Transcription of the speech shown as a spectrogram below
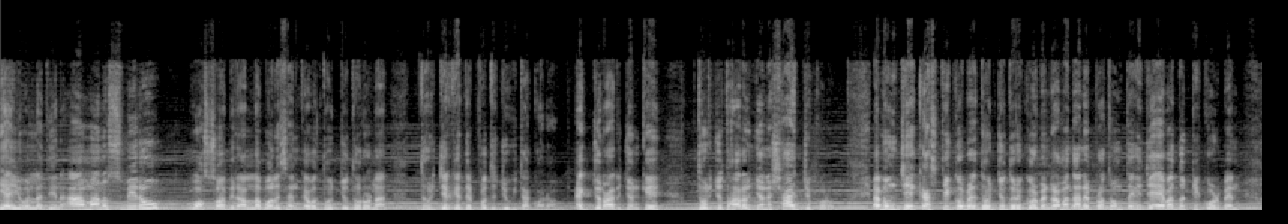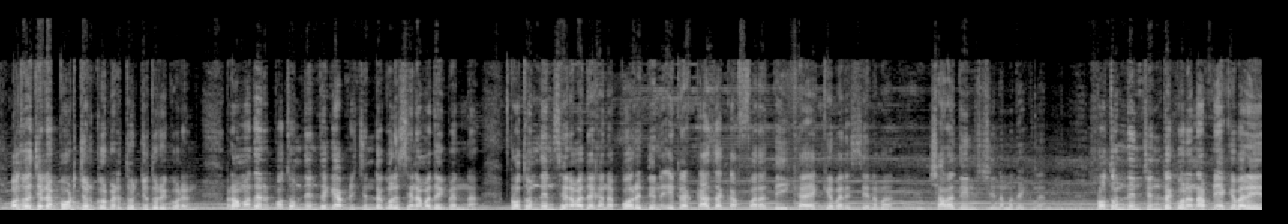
ইয়া ইউল্লাদিন আ মানুষ বিরু ওয়াসাবির আল্লাহ বলেছেন কেবল ধৈর্য ধরো না, ধৈর্যের ক্ষেত্রে প্রতিযোগিতা করো। একজন আরেকজনকে ধৈর্য ধারণ জন্য সাহায্য করো। এবং যে কাজটি করবেন, ধৈর্য ধরে করবেন। রমাদানের প্রথম থেকে যে আবাদতটি করবেন, অথবা যেটা বর্জন করবেন, ধৈর্য ধরে করেন। রমাদানের প্রথম দিন থেকে আপনি চিন্তা করে সিনেমা দেখবেন না। প্রথম দিন সিনেমা দেখেন না, পরের দিন এটা কাজা কাফারা দেখা, একেবারে সিনেমা, সারাদিন সিনেমা দেখলেন। প্রথম দিন চিন্তা করেন আপনি একেবারে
